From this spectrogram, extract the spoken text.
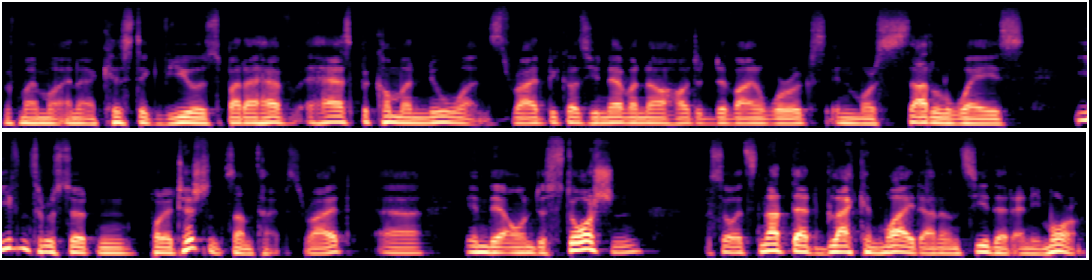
with my more anarchistic views, but I have it has become a nuance, right? Because you never know how the divine works in more subtle ways, even through certain politicians sometimes, right? Uh, in their own distortion. So it's not that black and white. I don't see that anymore.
